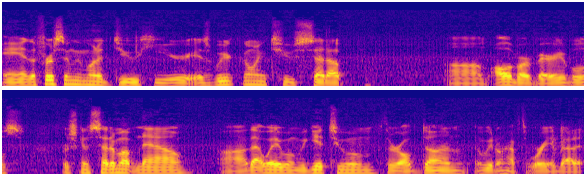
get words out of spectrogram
And the first thing we want to do here is we're going to set up um, all of our variables. We're just going to set them up now. Uh, that way when we get to them, they're all done and we don't have to worry about it.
